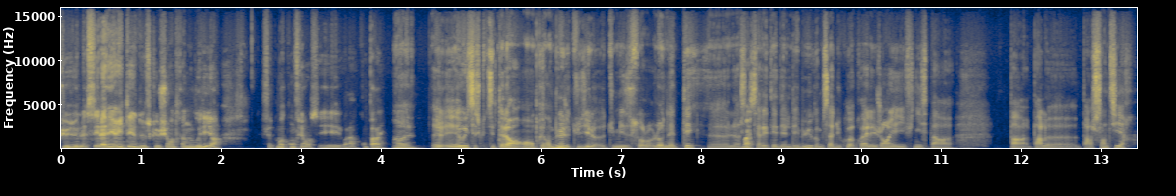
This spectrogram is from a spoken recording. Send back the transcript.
que c'est la vérité de ce que je suis en train de vous dire, faites-moi confiance et voilà, comparez. Ah et, oui, c'est ce que tu disais tout à l'heure en, préambule, tu dis, tu mises sur l'honnêteté, euh, la sincérité dès le début, comme ça, du coup, après, les gens, ils finissent par, par, par, le, par le sentir,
